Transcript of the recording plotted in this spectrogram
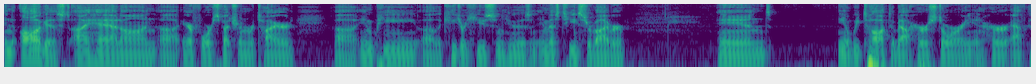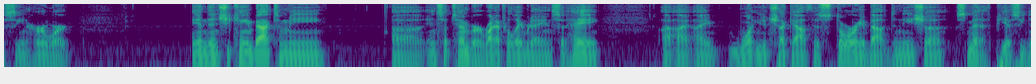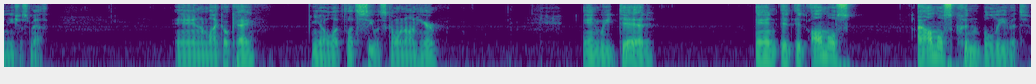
in August, I had on uh, Air Force veteran retired uh, MP uh, Lakedra Houston, who is an MST survivor. And, you know, we talked about her story and her advocacy and her work. And then she came back to me uh, in September, right after Labor Day, and said, Hey, I, I, want you to check out this story about Denisha Smith, PFC Denisha Smith. And I'm like, okay, you know, let, let's see what's going on here. And we did. And it, it almost, I almost couldn't believe it.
